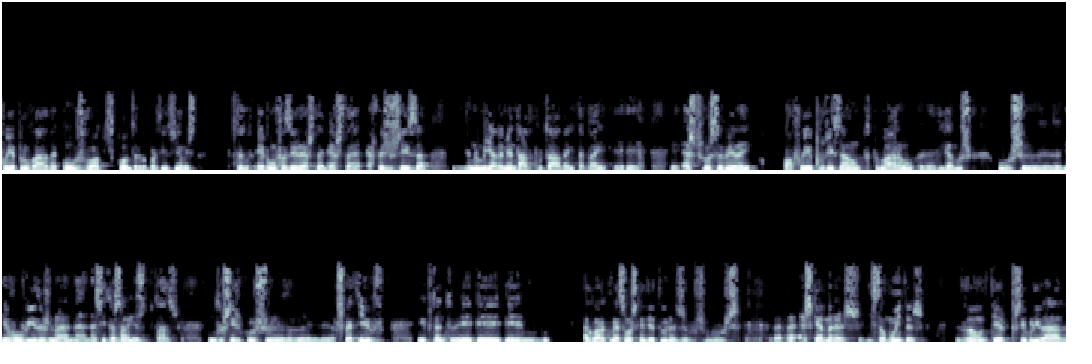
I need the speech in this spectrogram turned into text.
Foi aprovada com os votos contra do Partido Socialista. Portanto, é bom fazer esta, esta, esta justiça, nomeadamente à deputada, e também eh, eh, as pessoas saberem qual foi a posição que tomaram, eh, digamos, os envolvidos na, na, na situação e os deputados dos círculos respectivos. E, portanto, e, e, agora começam as candidaturas, os, os, as câmaras, e são muitas, vão ter possibilidade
